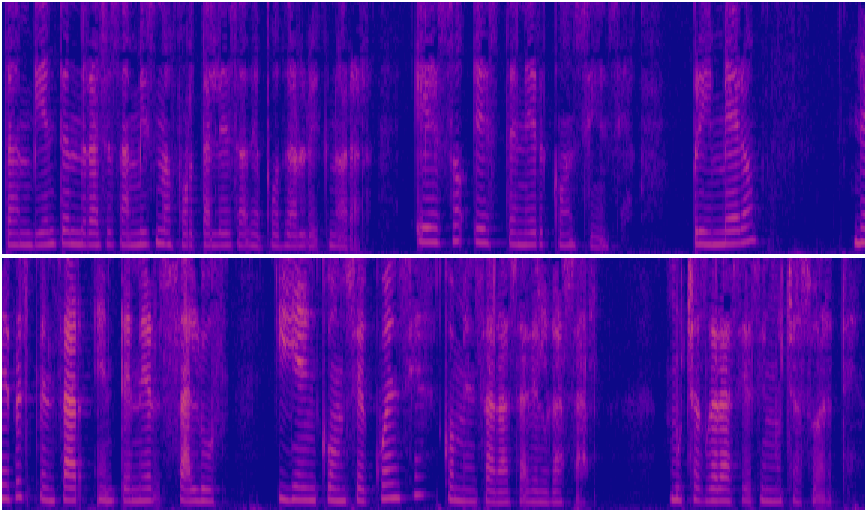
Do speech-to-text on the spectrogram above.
también tendrás esa misma fortaleza de poderlo ignorar. Eso es tener conciencia. Primero, debes pensar en tener salud y en consecuencia comenzarás a adelgazar. Muchas gracias y mucha suerte.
